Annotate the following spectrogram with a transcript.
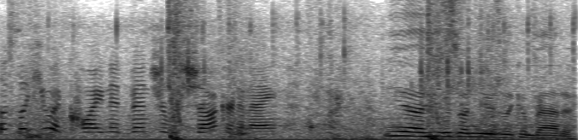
Looks like you had quite an adventure with Shocker tonight. Yeah, he was unusually combative.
